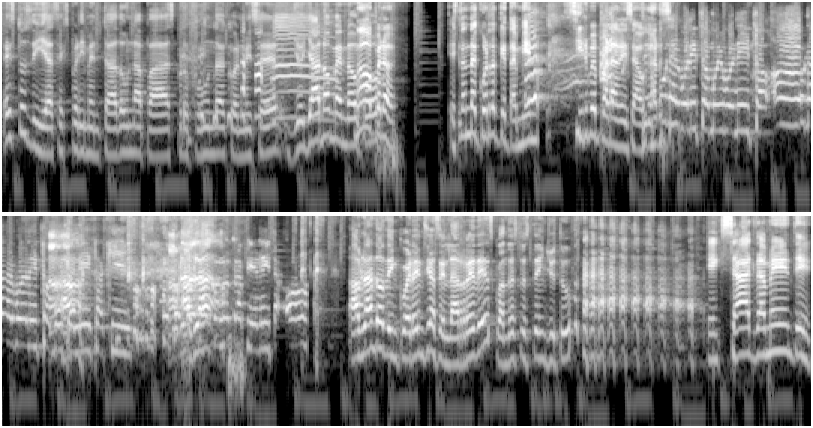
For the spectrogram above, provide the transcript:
estos días he experimentado una paz profunda con mi ser. Yo ya no me enojo. no, pero están de acuerdo que también sirve para Un desahogarse. arbolito muy bonito. Oh, un arbolito muy Ah. feliz aquí. Habla- Habla con otra piedrita. Oh. Hablando de incoherencias en las redes, cuando esto esté en YouTube. Exactamente.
